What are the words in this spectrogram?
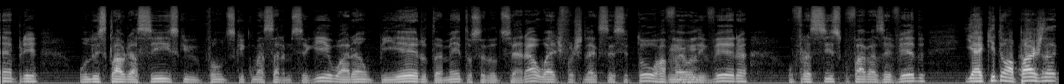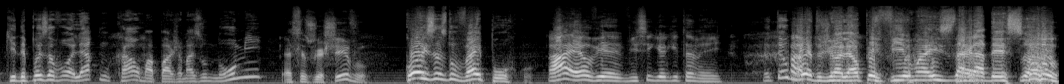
Sempre. O Luiz Cláudio Assis, que foi um dos que começaram a me seguir. O Arão Pinheiro também, torcedor do Ceará. O Ed Fortileg que você citou. O Rafael Uhum. Oliveira. O Francisco Fábio Azevedo. E aqui tem uma página que depois eu vou olhar com calma a página, mas o nome... É ser sugestivo? Coisas do Véi Porco. Ah, é, eu vi, me seguiu aqui também. Eu tenho medo de olhar o perfil, mas É. agradeço. ó.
